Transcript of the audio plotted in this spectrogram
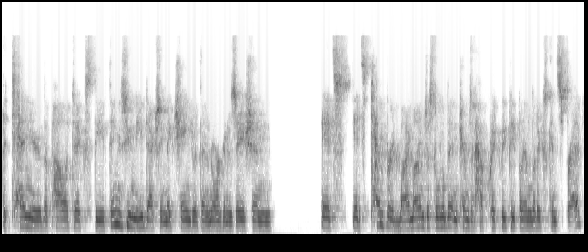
the tenure, the politics, the things you need to actually make change within an organization, it's it's tempered my mind just a little bit in terms of how quickly people analytics can spread.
